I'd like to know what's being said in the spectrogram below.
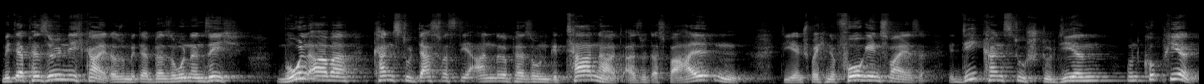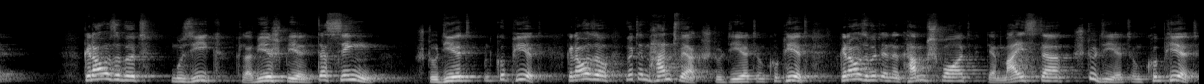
mit der Persönlichkeit, also mit der Person an sich. Wohl aber kannst du das, was die andere Person getan hat, also das Verhalten, die entsprechende Vorgehensweise, die kannst du studieren und kopieren. Genauso wird Musik, Klavierspiel, das Singen, studiert und kopiert. Genauso wird im Handwerk studiert und kopiert. Genauso wird in der Kampfsport der Meister studiert und kopiert.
